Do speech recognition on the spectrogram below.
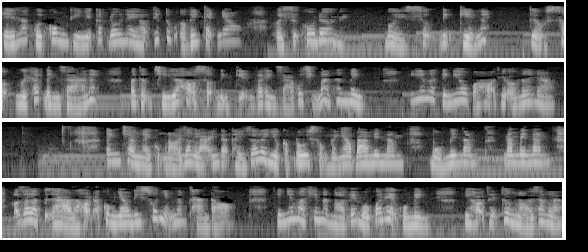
Thế là cuối cùng thì những cặp đôi này họ tiếp tục ở bên cạnh nhau với sự cô đơn này, bởi sự định kiến này, kiểu sợ người khác đánh giá này, và thậm chí là họ sợ định kiến và đánh giá của chính bản thân mình. Thế nhưng mà tình yêu của họ thì ở nơi nào? Anh chàng này cũng nói rằng là anh đã thấy rất là nhiều cặp đôi sống với nhau 30 năm, 40 năm, 50 năm. Họ rất là tự hào là họ đã cùng nhau đi suốt những năm tháng đó. Thế nhưng mà khi mà nói về mối quan hệ của mình Thì họ sẽ thường nói rằng là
